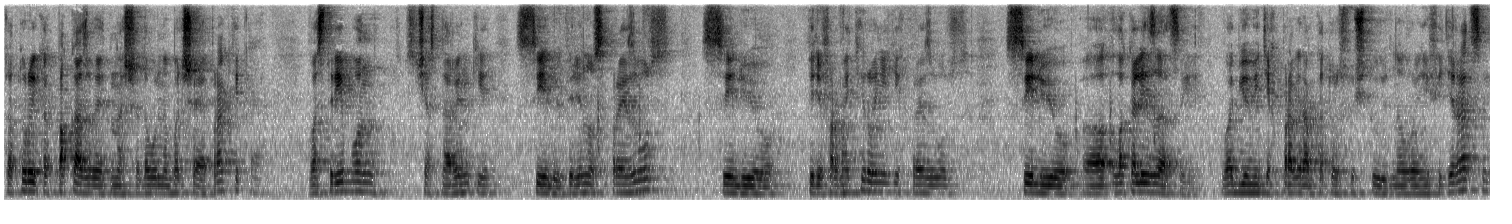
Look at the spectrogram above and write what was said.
который, как показывает наша довольно большая практика, востребован сейчас на рынке с целью переноса производств, с целью переформатирования этих производств, с целью э, локализации в объеме тех программ, которые существуют на уровне федерации.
